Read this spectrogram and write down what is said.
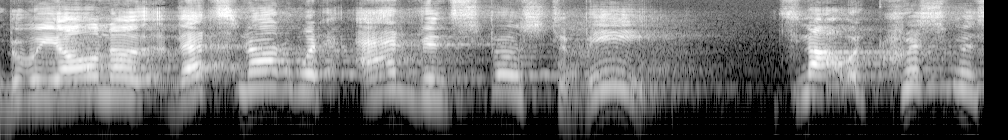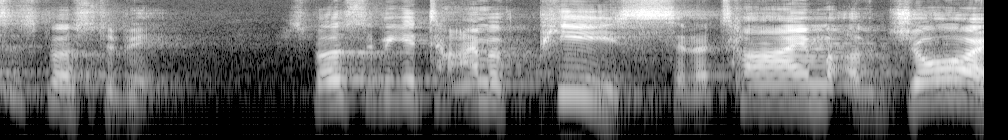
But we all know that that's not what Advent's supposed to be. It's not what Christmas is supposed to be. It's supposed to be a time of peace and a time of joy,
